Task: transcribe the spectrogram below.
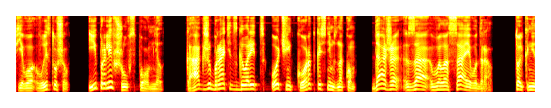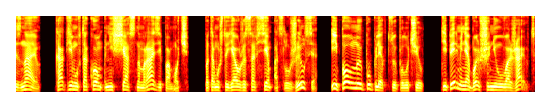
его выслушал и про левшу вспомнил. Как же, братец, говорит, очень коротко с ним знаком. Даже за волоса его драл. Только не знаю, как ему в таком несчастном разе помочь, потому что я уже совсем отслужился и полную пуплекцию получил. Теперь меня больше не уважают.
